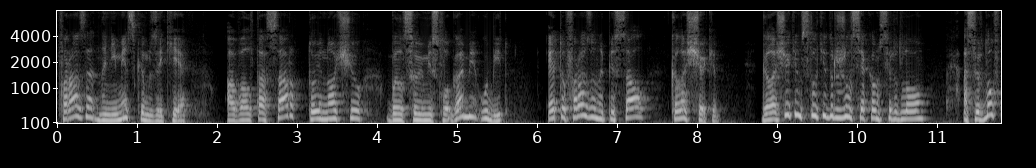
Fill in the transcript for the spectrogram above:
фраза на немецком языке «А Валтасар той ночью был своими слугами убит. Эту фразу написал Голощекин. Голощекин в ссылке дружил с Яковом Свердловым, а Свердлов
